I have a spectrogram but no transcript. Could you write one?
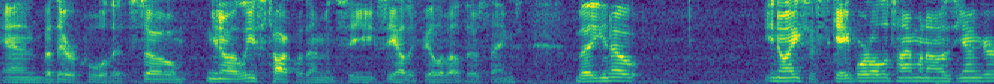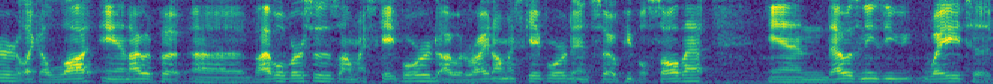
and but they were cool with it. So you know, at least talk with them and see see how they feel about those things. But you know, you know, I used to skateboard all the time when I was younger, like a lot, and I would put uh, Bible verses on my skateboard. I would write on my skateboard, and so people saw that, and that was an easy way to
